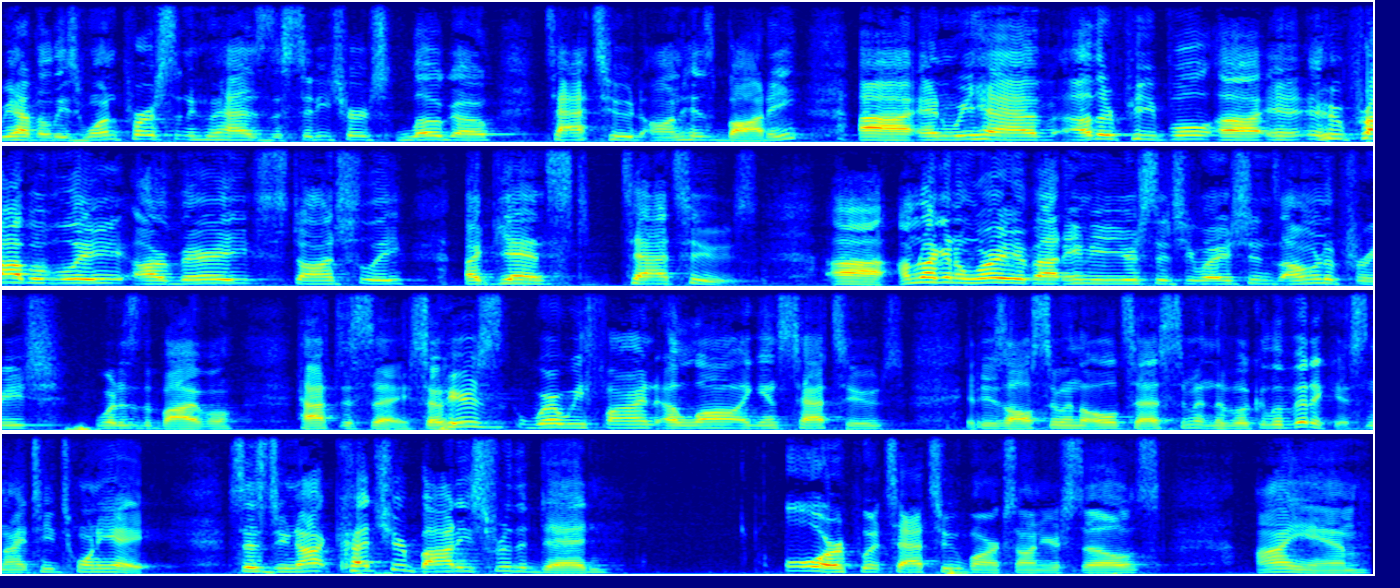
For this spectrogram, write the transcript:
we have at least one person who has the City Church logo tattooed on his body. Uh, and we have other people uh, who probably are very staunchly against tattoos. Uh, I'm not going to worry about any of your situations. I'm going to preach what does the Bible have to say. So here's where we find a law against tattoos. It is also in the Old Testament in the book of Leviticus, 1928. It says, Do not cut your bodies for the dead or put tattoo marks on yourselves. I am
